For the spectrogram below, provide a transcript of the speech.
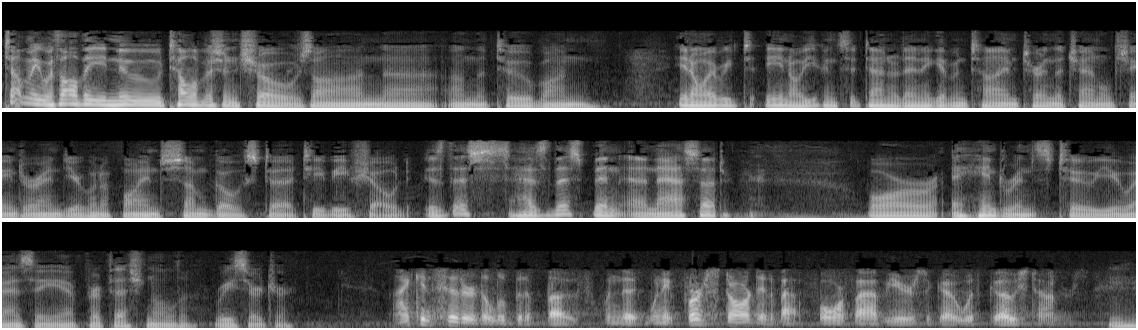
Tell me, with all the new television shows on uh, on the tube, on you know every t- you know you can sit down at any given time, turn the channel changer, and you're going to find some ghost uh, TV show. Is this has this been an asset or a hindrance to you as a, uh professional researcher? I consider it a little bit of both. When the when it first started about four or five years ago with Ghost Hunters, Mm-hmm.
